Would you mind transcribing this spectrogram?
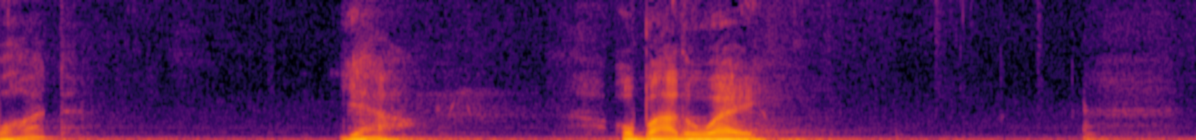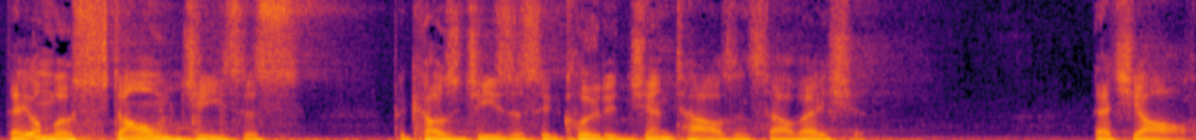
What? Yeah. Oh, by the way, they almost stoned Jesus because Jesus included Gentiles in salvation. That's y'all.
